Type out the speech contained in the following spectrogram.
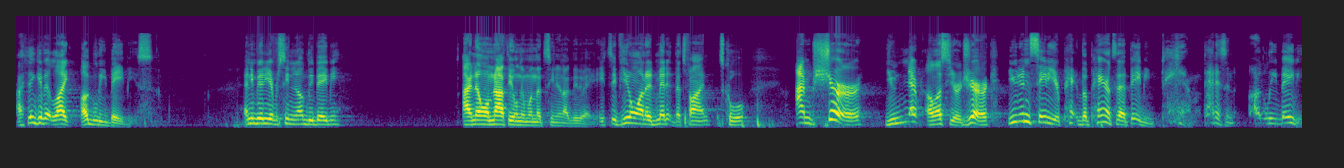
I think of it like ugly babies. Anybody ever seen an ugly baby? I know I'm not the only one that's seen an ugly baby. It's, if you don't want to admit it, that's fine. It's cool. I'm sure you never, unless you're a jerk, you didn't say to your the parents of that baby, damn, that is an ugly baby.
